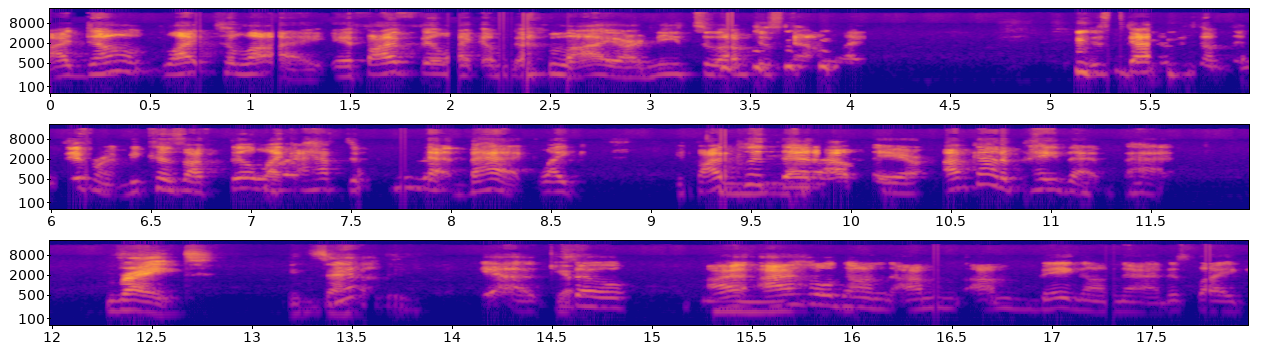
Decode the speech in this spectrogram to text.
I don't like to lie. If I feel like I'm gonna lie or need to, I'm just kind of like, it's got to be something different because I feel like I have to pay that back. Like if I put mm-hmm. that out there, I've got to pay that back. Right. Exactly. Yeah. yeah. Yep. So mm-hmm. I, I hold on. I'm I'm big on that. It's like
